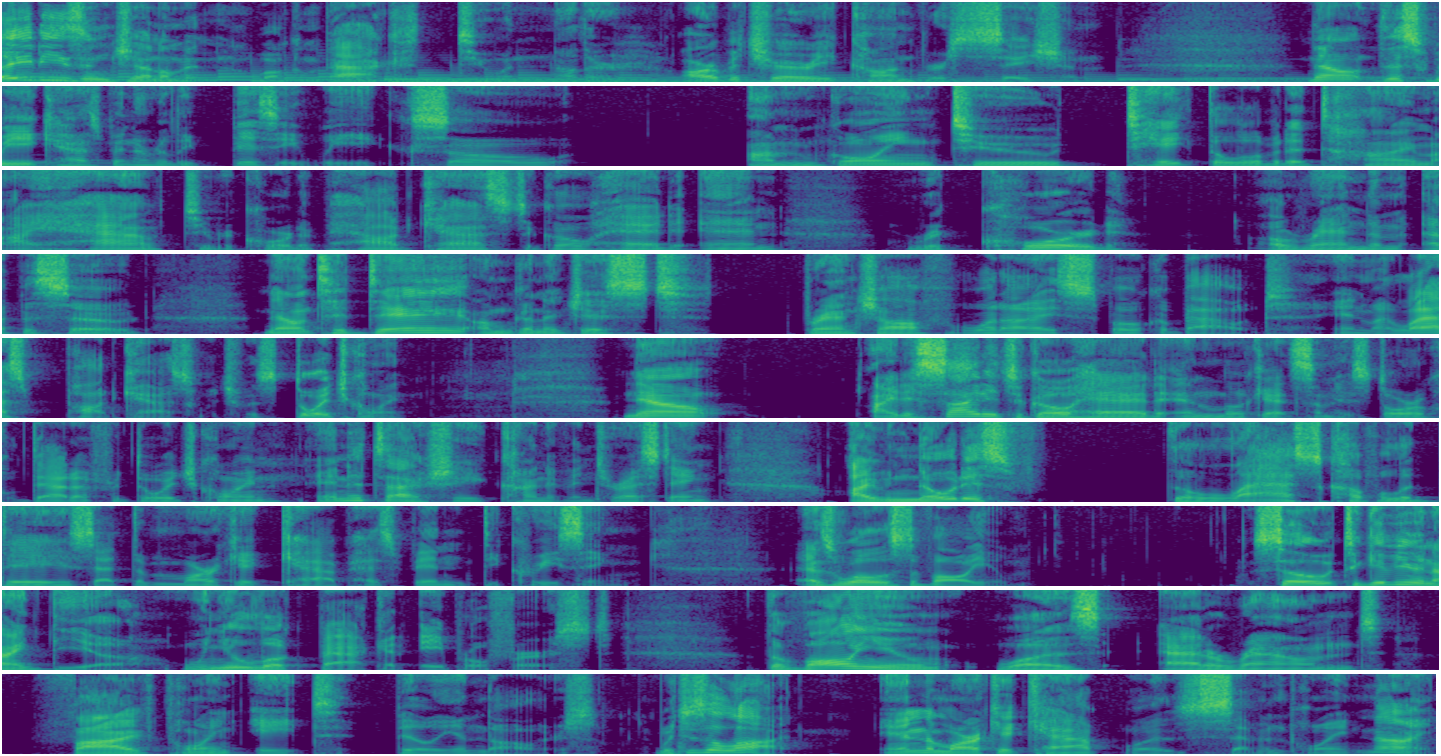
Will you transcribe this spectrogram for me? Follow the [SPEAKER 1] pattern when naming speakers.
[SPEAKER 1] Ladies and gentlemen, welcome back to another arbitrary conversation. Now, this week has been a really busy week, so I'm going to take the little bit of time I have to record a podcast to go ahead and record a random episode. Now, today I'm going to just branch off what I spoke about in my last podcast, which was Dogecoin. Now, I decided to go ahead and look at some historical data for Dogecoin, and it's actually kind of interesting. I've noticed the last couple of days that the market cap has been decreasing, as well as the volume. So, to give you an idea, when you look back at April 1st, the volume was at around $5.8 billion, which is a lot. And the market cap was 7.9.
